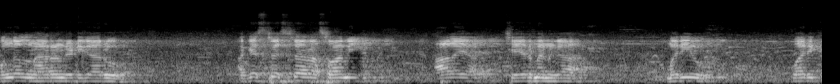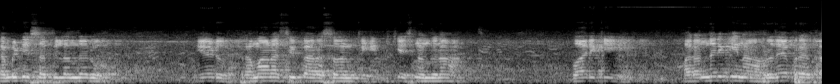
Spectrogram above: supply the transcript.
పొంగల్ నారాయణ రెడ్డి గారు అగస్తేశ్వర స్వామి ఆలయ చైర్మన్గా మరియు వారి కమిటీ సభ్యులందరూ ఏడు ప్రమాణ స్వీకార స్వామికి చేసినందున వారికి వారందరికీ నా హృదయపూర్వక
